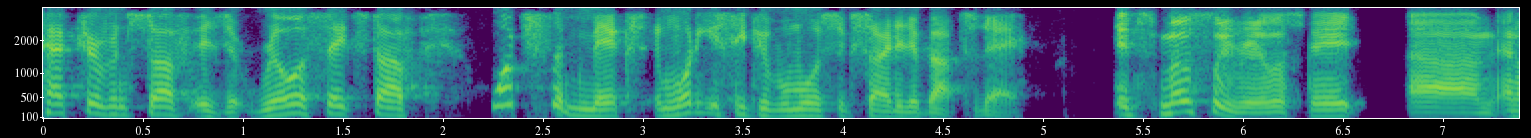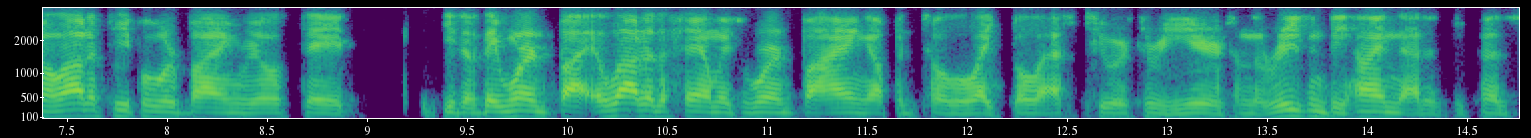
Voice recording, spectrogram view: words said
tech driven stuff? Is it real estate stuff? What's the mix, and what do you see people most excited about today? It's mostly real estate, um, and a lot of people were buying real estate. You know, they weren't buy. A lot of the families weren't buying up until like the last two or three years, and the reason behind that is because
